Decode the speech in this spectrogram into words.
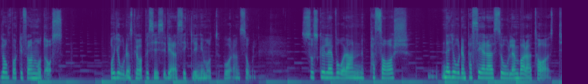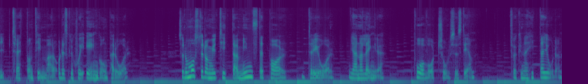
långt bort ifrån mot oss och jorden skulle vara precis i deras siktlinje mot våran sol så skulle våran passage när jorden passerar solen bara ta typ 13 timmar och det skulle ske en gång per år. Så då måste de ju titta minst ett par, tre år, gärna längre, på vårt solsystem för att kunna hitta jorden.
